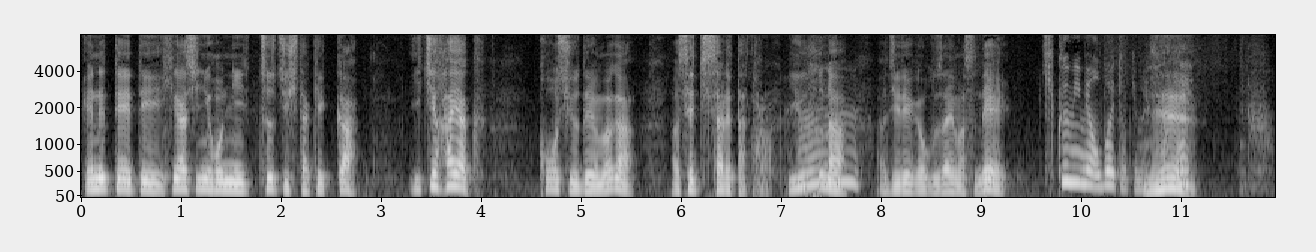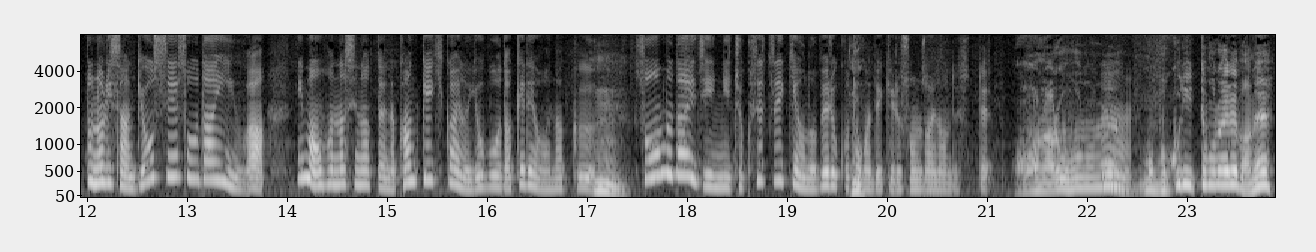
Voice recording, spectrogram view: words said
NTT 東日本に通知した結果いち早く公衆電話が設置されたというふうな事例がございますね。聞く耳を覚えておきましたね。ねとのりさん行政相談員は今お話になったような関係機会の予防だけではなく、うん、総務大臣に直接意見を述べることができる存在なんですって。ああなるほどね、うん、もう僕に言ってもらえればね、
